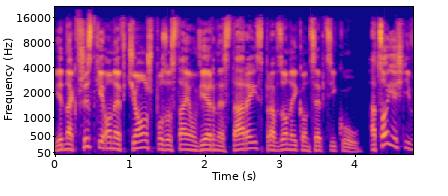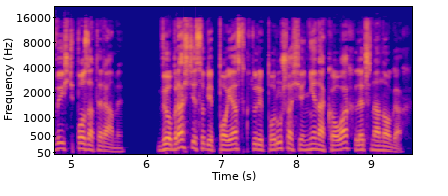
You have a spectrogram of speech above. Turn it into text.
Jednak wszystkie one wciąż pozostają wierne starej, sprawdzonej koncepcji kół. A co jeśli wyjść poza te ramy? Wyobraźcie sobie pojazd, który porusza się nie na kołach, lecz na nogach.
